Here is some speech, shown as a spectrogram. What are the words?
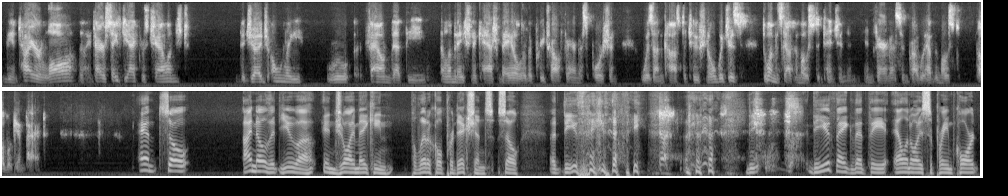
the entire law, the entire Safety Act was challenged. The judge only found that the elimination of cash bail or the pretrial fairness portion was unconstitutional, which is the one that's gotten the most attention in, in fairness and probably have the most public impact. And so I know that you uh, enjoy making political predictions. So uh, do you think that the do, you, do you think that the Illinois Supreme Court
